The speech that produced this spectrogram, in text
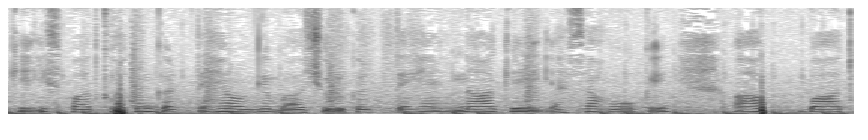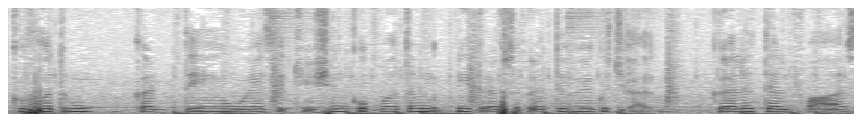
کہ اس بات کو ختم کرتے ہیں اور اگلی بات شروع کرتے ہیں۔ نہ کہ ایسا ہو کہ آپ بات کو ختم کرتے ہوئے سچویشن کو ختم اپنی طرف سے کرتے ہوئے کچھ غلط الفاظ،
